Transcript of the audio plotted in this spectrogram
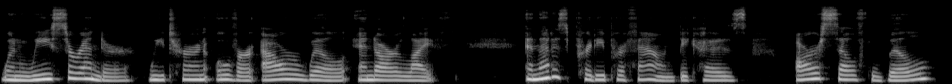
When we surrender, we turn over our will and our life. And that is pretty profound because our self will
